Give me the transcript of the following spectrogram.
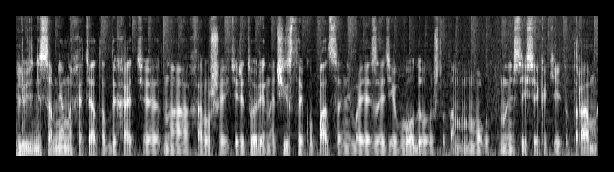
Люди, несомненно, хотят отдыхать э, на хорошей территории, на чистой, купаться, не боясь зайти в воду, что там могут нанести себе какие-то травмы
